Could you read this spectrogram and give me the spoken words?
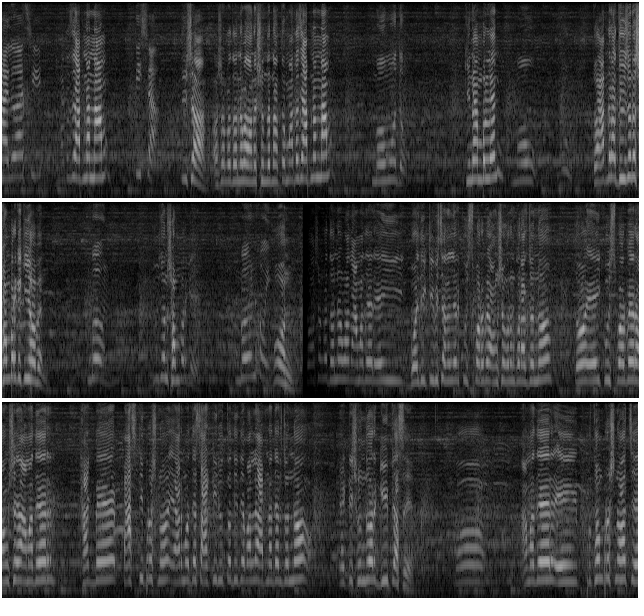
ভালো আছি। মাতাজি আপনার নাম? তিশা। তৃষা অসংখ্য ধন্যবাদ অনেক সুন্দর নাম। তো মাতাজি আপনার নাম? মৌমদ। কি নাম বললেন? মৌ। তো আপনারা দুইজনের সম্পর্কে কি হবেন? বোন। দুইজন সম্পর্কে? বোন হই। বোন। অসংখ্য ধন্যবাদ আমাদের এই বৈদিক টিভি চ্যানেলের কুইজ পর্বে অংশগ্রহণ করার জন্য। তো এই কুইজ পর্বের অংশে আমাদের থাকবে পাঁচটি প্রশ্ন। এর মধ্যে চারটির উত্তর দিতে পারলে আপনাদের জন্য একটি সুন্দর গিফট আছে। তো আমাদের এই প্রথম প্রশ্ন হচ্ছে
